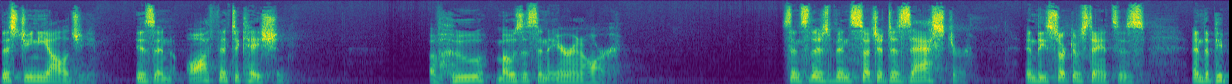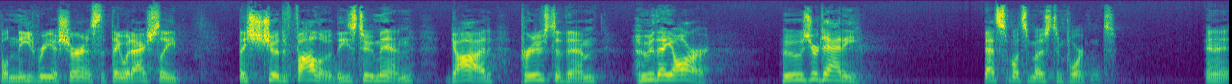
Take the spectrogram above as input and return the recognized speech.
This genealogy is an authentication of who Moses and Aaron are. Since there's been such a disaster in these circumstances, and the people need reassurance that they would actually, they should follow these two men, God proves to them who they are. Who's your daddy? That's what's most important in an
